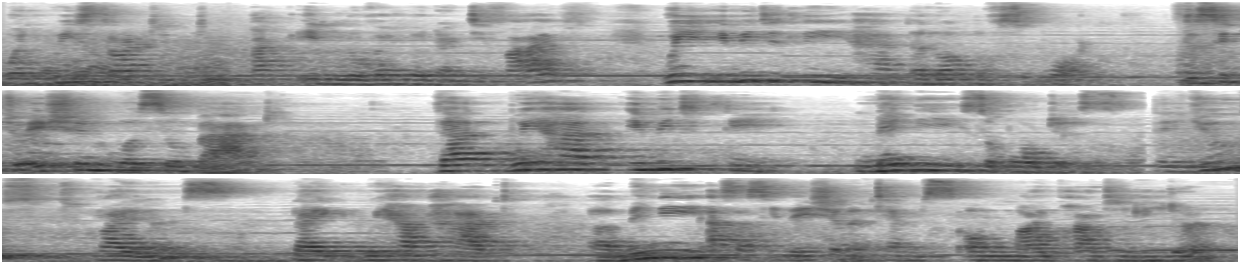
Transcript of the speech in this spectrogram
When we started back in November 95, we immediately had a lot of support. The situation was so bad that we had immediately many supporters. They used violence, like we have had uh, many assassination attempts on my party leader.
